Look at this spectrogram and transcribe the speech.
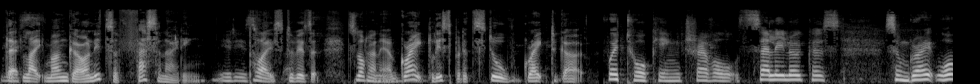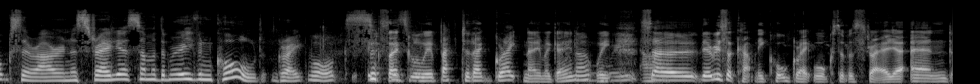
That Yes. Lake Mungo, and it's a fascinating It is. place to visit. It's not on our great list, but it's still great to go. We're talking travel. Sally Lucas, some great walks there are in Australia. Some of them are even called great walks. Exactly. We're back to that great name again, aren't we? We so there is a company called Great Walks of Australia, and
